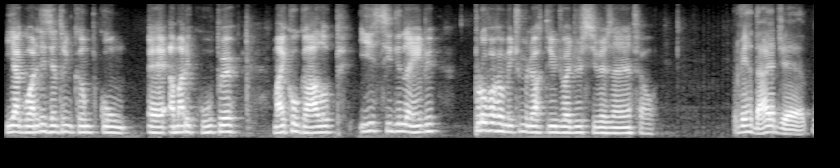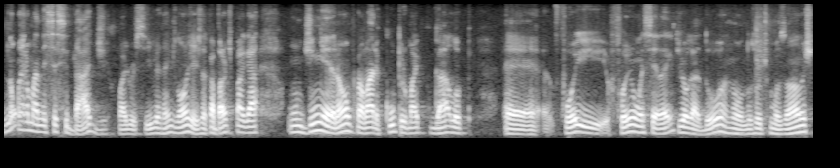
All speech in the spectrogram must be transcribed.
e agora eles entram em campo com é, Amari Cooper, Michael Gallup e Sid Lamb, provavelmente o melhor trio de wide receivers da NFL. Verdade, é. Não era uma necessidade wide receiver, nem de longe. Eles acabaram de pagar um dinheirão para Amari Cooper, o Michael Gallup. É, foi, foi um excelente jogador no, nos últimos anos,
